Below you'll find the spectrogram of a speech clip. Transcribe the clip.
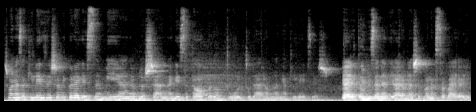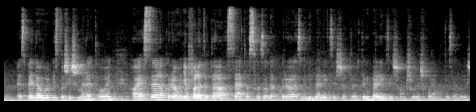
És van ez a kilégzés, amikor egészen mélyen, öblösen, egész a talpadon túl tud áramlani a kilégzés. Rájöttem, hogy az energiaáramlásnak vannak szabályai. Ez például biztos ismered, hogy ha eszel, akkor ahogy a falatot a szádhoz hozod, akkor az mindig belégzésre történik. Belégzés hangsúlyos folyamat az evés.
